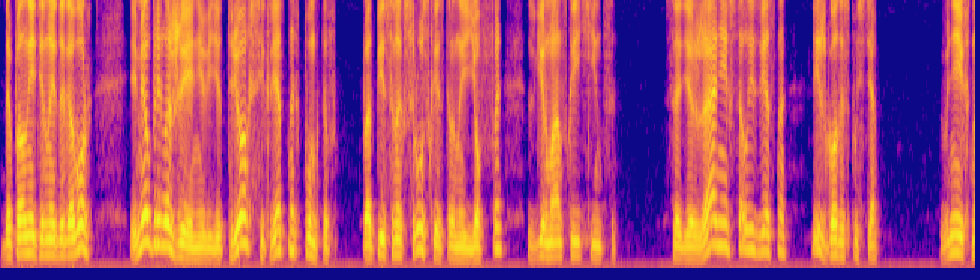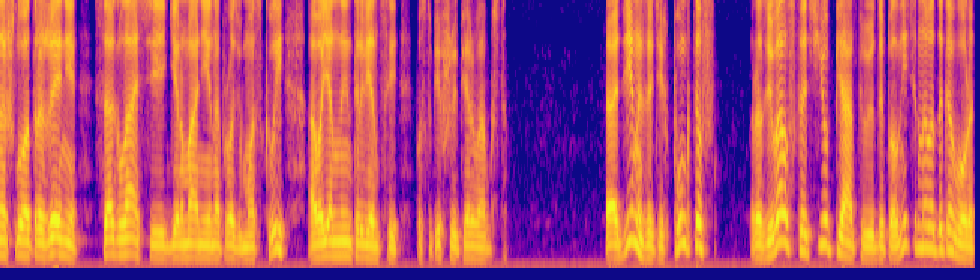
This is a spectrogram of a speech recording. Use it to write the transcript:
Дополнительный договор имел приложение в виде трех секретных пунктов, подписанных с русской стороны Йоффе, с германской Хинце. Содержание их стало известно лишь годы спустя. В них нашло отражение согласие Германии на просьбу Москвы о военной интервенции, поступившую 1 августа. Один из этих пунктов развивал статью пятую дополнительного договора,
